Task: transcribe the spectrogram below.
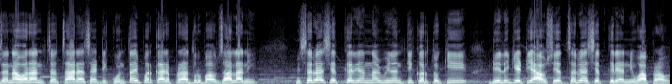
जनावरांच्या चाऱ्यासाठी कोणताही प्रकारे प्रादुर्भाव झाला नाही. मी सर्व शेतकऱ्यांना विनंती करतो की डेलिगेट हे औषध सर्व शेतकऱ्यांनी वापरावं.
